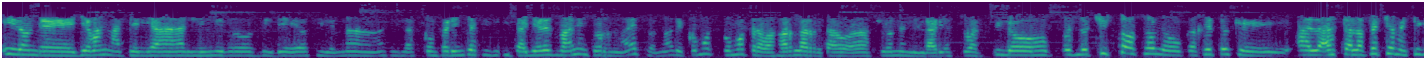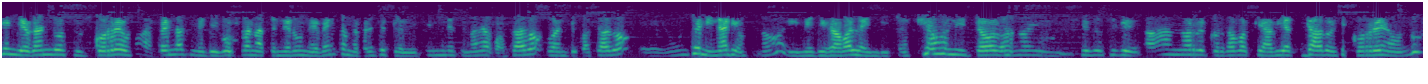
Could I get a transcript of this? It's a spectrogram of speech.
y donde llevan material, libros, videos y demás y las conferencias y, talleres van en torno a eso, ¿no? De cómo cómo trabajar la restauración en el área actual. Y lo pues lo chistoso, lo cajeto es que hasta la fecha me siguen llegando sus correos. Apenas me llegó van a tener un evento, me parece que el fin de semana pasado o antepasado, eh, un seminario, ¿no? Y me llegaba la invitación y todo, ¿no? Y, yo así ah, no recordaba que había dado ese correo, ¿no?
